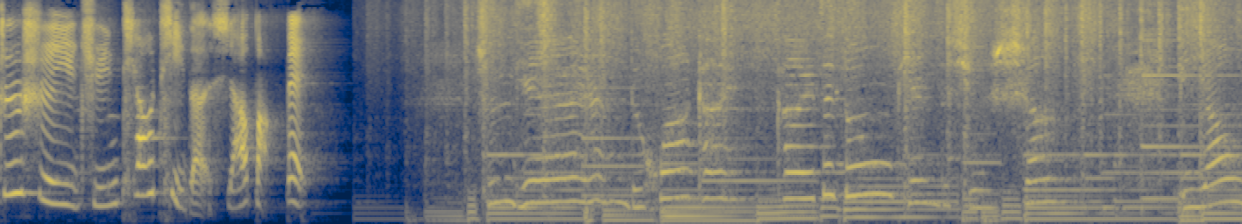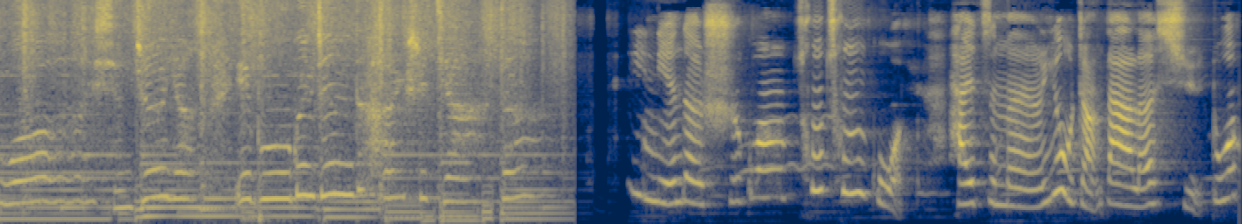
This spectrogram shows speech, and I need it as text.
真是一群挑剔的小宝贝。”春天的花开，开在冬天的雪上。你要我像这样，也不管真的还是假的。一年的时光匆匆过，孩子们又长大了许多。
